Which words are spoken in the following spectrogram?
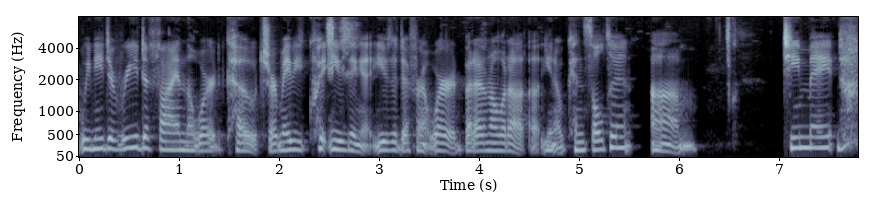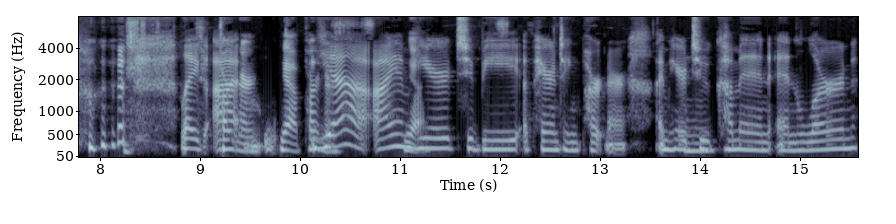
we need to redefine the word coach or maybe quit using it use a different word but i don't know what a you know consultant um teammate like Partner. I, yeah. Partner. yeah, I am Yeah. here to be a parenting partner. I'm here to Mm-hmm. come in and learn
